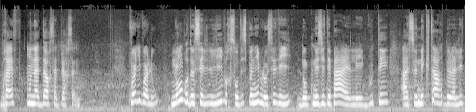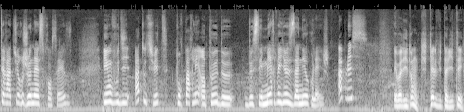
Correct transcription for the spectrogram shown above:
Bref, on adore cette personne. Voilà voilou, nombre de ces livres sont disponibles au CDI, donc n'hésitez pas à les goûter à ce nectar de la littérature jeunesse française. Et on vous dit à tout de suite pour parler un peu de, de ces merveilleuses années au collège. A plus Eh bah dis donc, quelle vitalité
